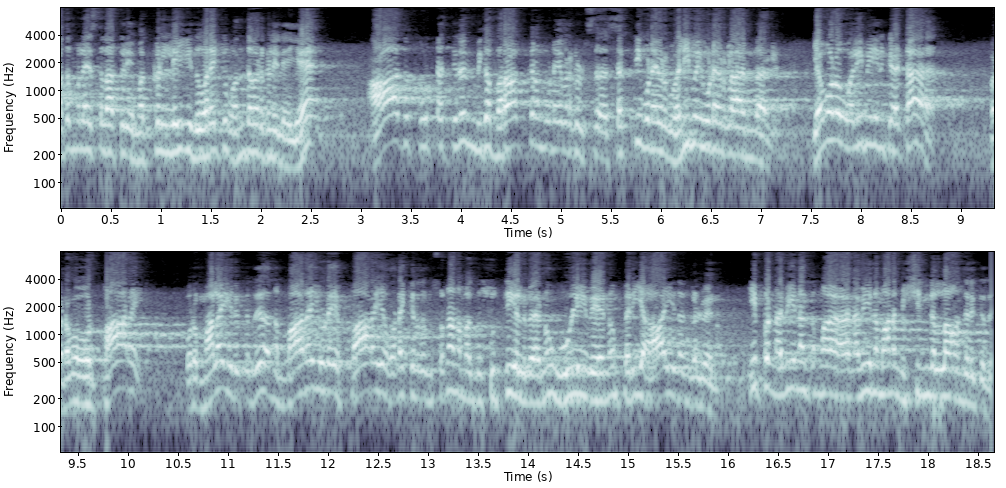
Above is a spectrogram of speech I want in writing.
ஆதம் அலைஹிஸ்ஸலாத்துடைய மக்களிலேயே இதுவரைக்கும் வந்தவர்களிலேயே ஆது கூட்டத்தினர் மிக பராக்கிரம் உடையவர்கள் சக்தி உடையவர்கள் வலிமை உடையவர்களாக இருந்தார்கள். எவ்வளவு வலிமைன்னு கேட்டா இப்ப நம்ம ஒரு பாறை ஒரு மலை இருக்குது அந்த மலையுடைய பாறையை உடைக்கிறதுன்னு சொன்னா நமக்கு சுத்தியல் வேணும் உளி வேணும் பெரிய ஆயுதங்கள் வேணும். இப்ப நவீன நவீனமான மிஷின்கள்லாம் வந்திருக்குது.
